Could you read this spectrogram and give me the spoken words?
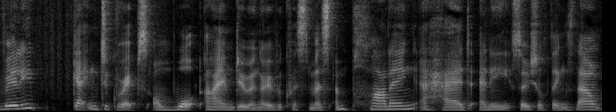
really getting to grips on what I am doing over Christmas and planning ahead any social things. Now,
